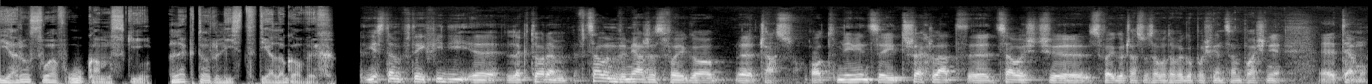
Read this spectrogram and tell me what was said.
Jarosław Łukomski, lektor list dialogowych. Jestem w tej chwili e, lektorem w całym wymiarze swojego e, czasu. Od mniej więcej trzech lat e, całość swojego czasu zawodowego poświęcam właśnie temu.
